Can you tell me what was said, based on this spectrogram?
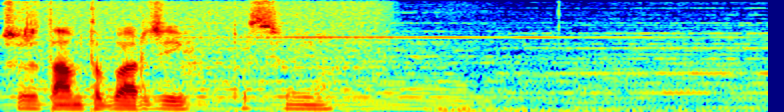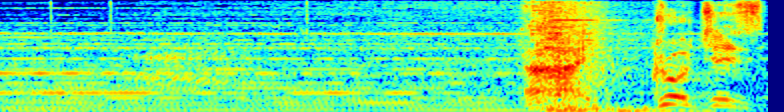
Że tam to bardziej pasuje. Grudges.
